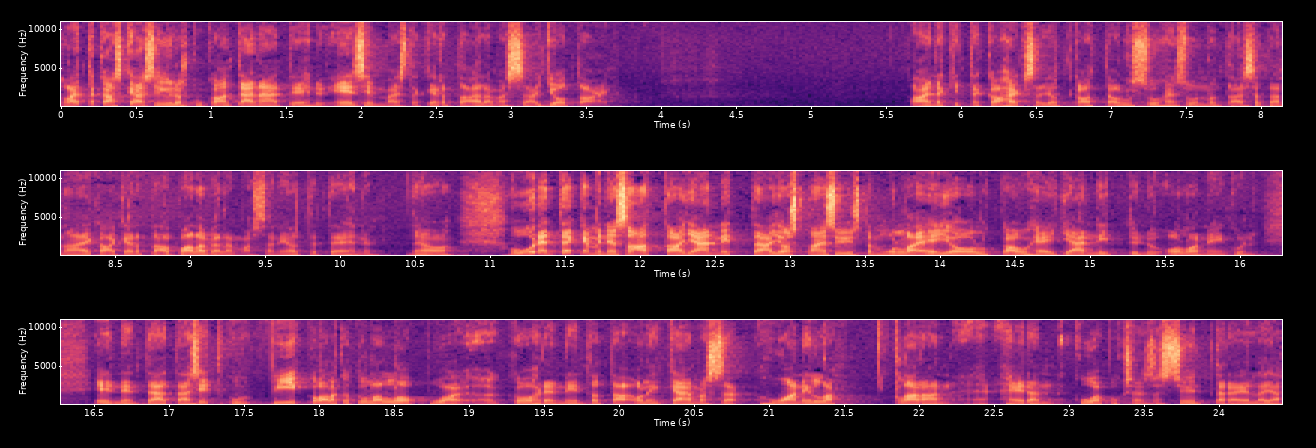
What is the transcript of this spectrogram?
Laittakaa käsi ylös, kuka on tänään tehnyt ensimmäistä kertaa elämässään jotain – ainakin te kahdeksan, jotka olette ollut suhen sunnuntaissa tänä ekaa kertaa palvelemassa, niin olette tehnyt. Joo. Uuden tekeminen saattaa jännittää. Jostain syystä mulla ei ole ollut kauhean jännittynyt olo niin kuin ennen tätä. Sitten kun viikko alkoi tulla loppua kohden, niin tota, olin käymässä huonilla Klaran heidän kuopuksensa synttäreillä ja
